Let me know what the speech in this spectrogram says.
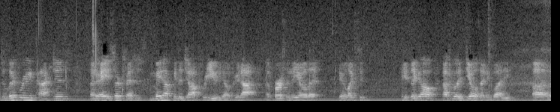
delivery packages under any circumstances may not be the job for you. You know, if you're not a person you know that you know likes to you think, oh, I have to really deal with anybody. Uh,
